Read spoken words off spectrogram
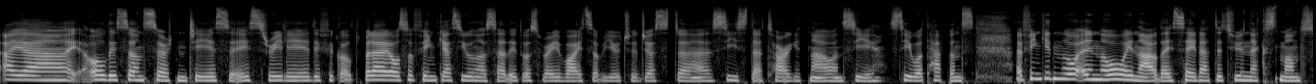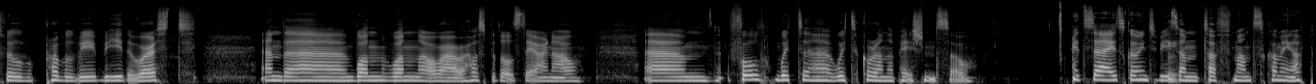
I, uh, all this uncertainty is, is really difficult. But I also think, as Jonas said, it was very wise of you to just uh, seize that target now and see see what happens. I think in, in Norway now they say that the two next months will probably be the worst, and uh, one one of our hospitals they are now um, full with uh, with corona patients. So it's uh, it's going to be mm. some tough months coming up.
